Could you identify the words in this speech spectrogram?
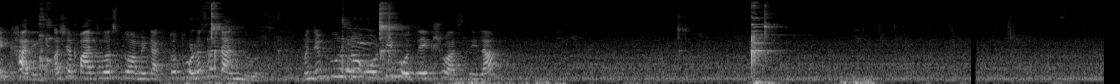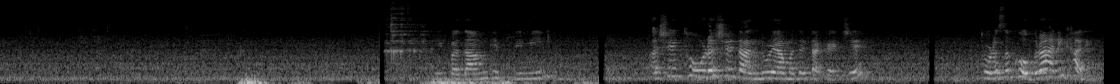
एक खारीक अशा पाच वस्तू आम्ही टाकतो. थोडंसं तांदूळ. म्हणजे पूर्ण ओटी होते एक श्वासनीला. ही बदाम घेतली मी. असे थोडेसे तांदूळ यामध्ये टाकायचे. थोडंसं खोबरं आणि खारीक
